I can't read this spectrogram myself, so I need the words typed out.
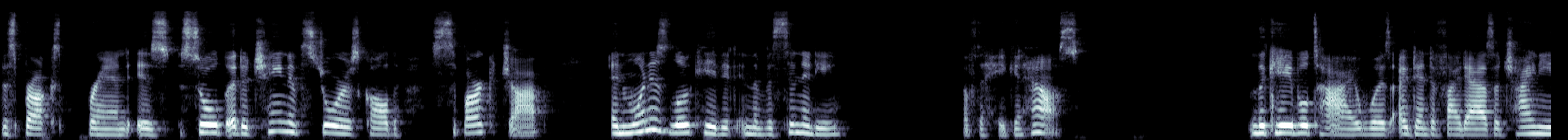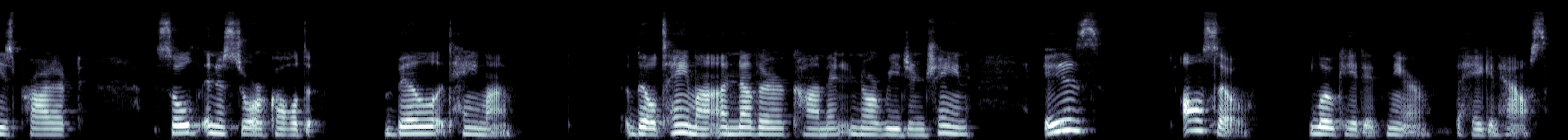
The Sprox brand is sold at a chain of stores called Spark Job, and one is located in the vicinity of the Hagen house. The cable tie was identified as a Chinese product sold in a store called Biltema. Biltema, another common Norwegian chain, is also located near the Hagen house.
